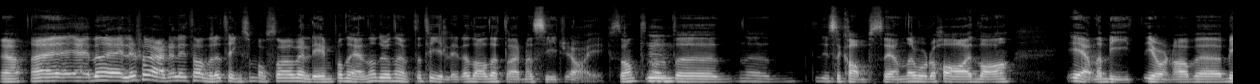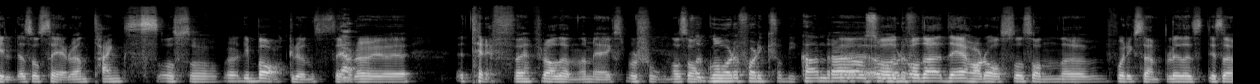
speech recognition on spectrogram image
Ja, men ellers så er det litt andre ting som også er veldig imponerende. Du nevnte tidligere da dette her med CGI, ikke sant? At, eh, disse kampscenene hvor du har da ene bit i hjørnet av eh, bildet, så ser du en tanks, og så eh, i bakgrunnen ser Ja. du eh, treffet fra denne med eksplosjon og Så går det folk forbi kamera, og så og, går det og det, det har du også sånn eh, For eksempel i disse,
